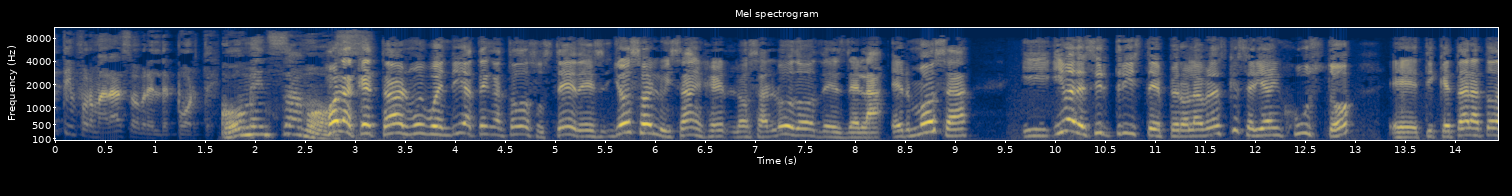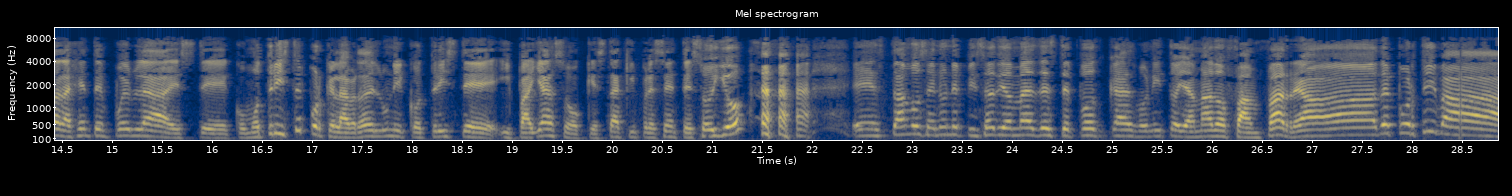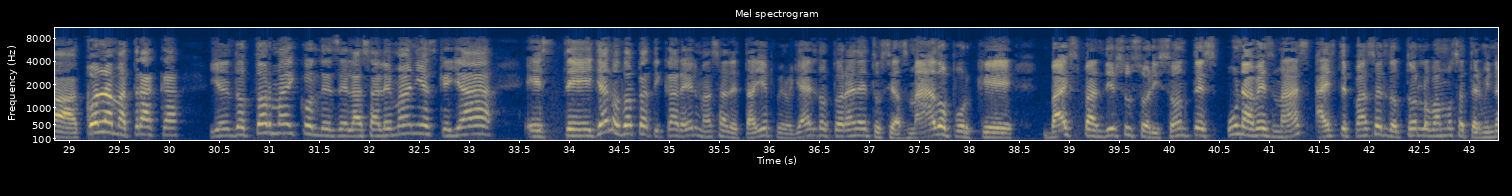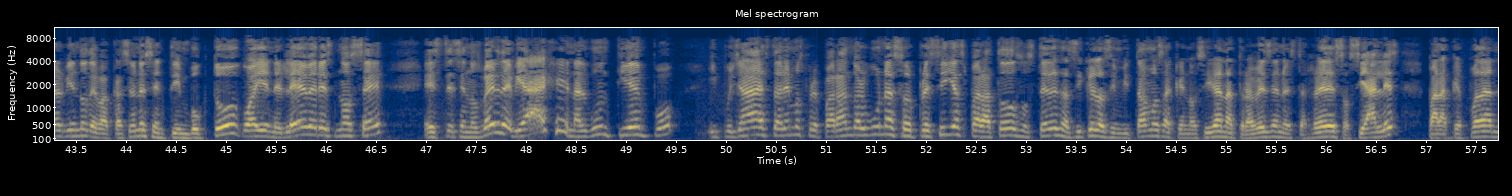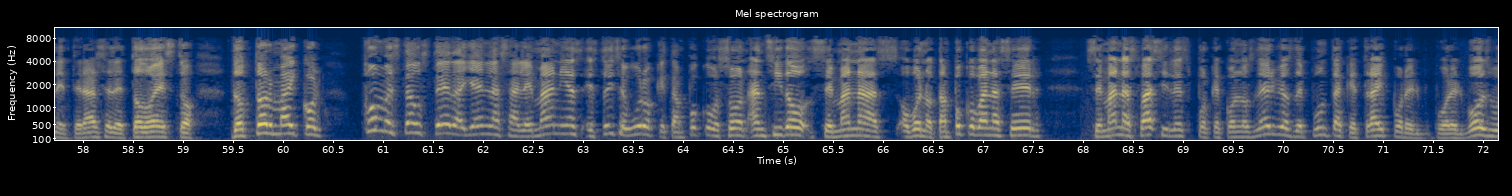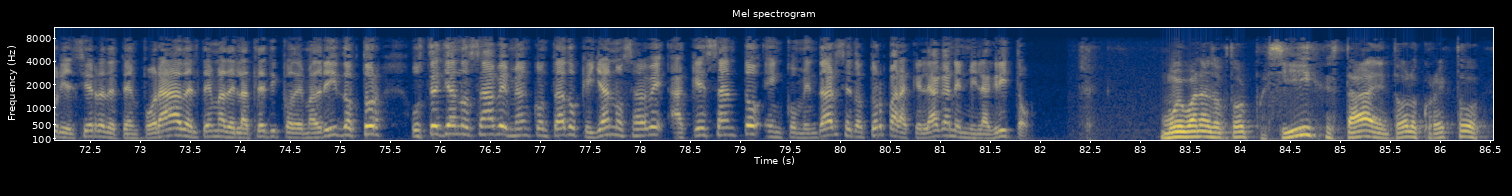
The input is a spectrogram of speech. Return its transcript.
te informarás sobre el deporte. Comenzamos. Hola, ¿qué tal? Muy buen día tengan todos ustedes. Yo soy Luis Ángel, los saludo desde la hermosa y iba a decir triste, pero la verdad es que sería injusto eh, etiquetar a toda la gente en Puebla este como triste porque la verdad el único triste y payaso que está aquí presente soy yo. Estamos en un episodio más de este podcast bonito llamado Fanfarrea Deportiva con la matraca y el doctor Michael desde las Alemanias que ya este, ya nos va a platicar él más a detalle, pero ya el doctor anda entusiasmado porque va a expandir sus horizontes una vez más. A este paso el doctor lo vamos a terminar viendo de vacaciones en Timbuktu o ahí en el Everest, no sé. Este, se nos va a ir de viaje en algún tiempo y pues ya estaremos preparando algunas sorpresillas para todos ustedes, así que los invitamos a que nos sigan a través de nuestras redes sociales para que puedan enterarse de todo esto. Doctor Michael, ¿Cómo está usted allá en las Alemanias? Estoy seguro que tampoco son, han sido semanas, o bueno, tampoco van a ser semanas fáciles, porque con los nervios de punta que trae por el, por el Bosburg y el cierre de temporada, el tema del Atlético de Madrid, doctor, usted ya no sabe, me han contado que ya no sabe a qué santo encomendarse, doctor, para que le hagan el milagrito. Muy buenas, doctor. Pues sí, está en todo lo correcto.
